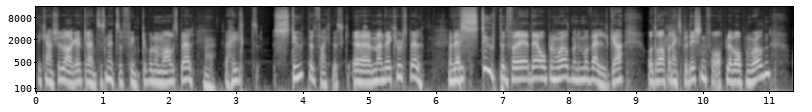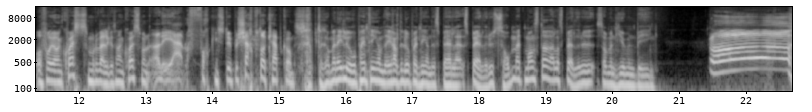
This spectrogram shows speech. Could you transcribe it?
de kan ikke lage et grensesnitt som funker på normale spill. Nei. Så helt stupid, faktisk. Eh, men det er kult spill. Men det er stupid, for det, er open world, men du må velge å dra på en expedition for å oppleve open worlden. Og for å gjøre en quest, så må du velge å ta en quest. Men, det er jævla fucking stupid. Skjerp deg, Capcom. Men jeg lurer på en ting om det Jeg har alltid lurer på en ting om det spillet. Spiller du som et monster, eller spiller du som en human being? Oh!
